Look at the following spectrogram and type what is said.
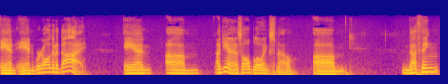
and and we're all going to die. And um, again, it's all blowing snow. Um, nothing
